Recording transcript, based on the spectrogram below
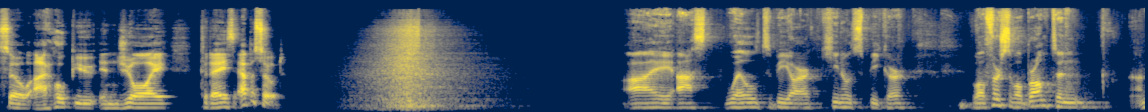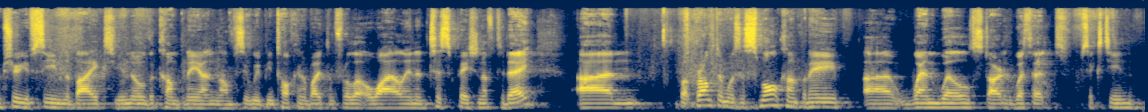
So I hope you enjoy today's episode. I asked Will to be our keynote speaker. Well, first of all, Brompton, I'm sure you've seen the bikes, you know the company, and obviously we've been talking about them for a little while in anticipation of today. Um, but Brompton was a small company uh, when Will started with it 16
